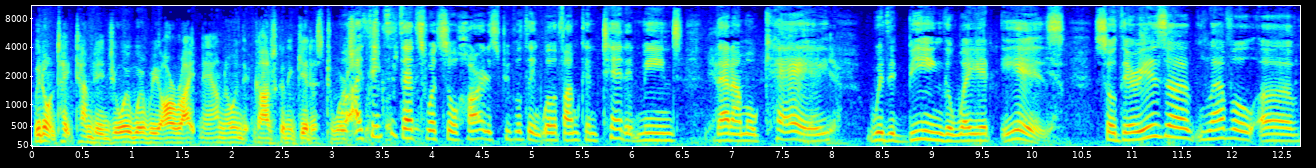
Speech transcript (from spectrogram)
we don't take time to enjoy where we are right now, knowing that God's going to get us to where Well, I think that that's what's so hard is people think, well, if I'm content, it means that I'm okay Yeah. With it being the way it is. So there is a level of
